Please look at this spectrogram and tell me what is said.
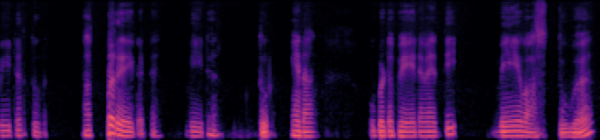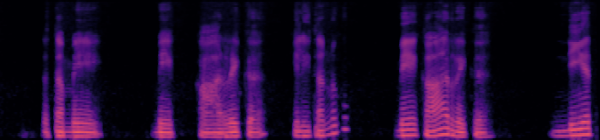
මීටර 3යි. තත්පරයකට මීටර 3. එහෙනම් ඔබට පේනවා ඇති මේ වස්තුව නැත්නම් මේ මේ කාර් එක කියලා හිතන්නකෝ. මේ කාර් එක නියත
